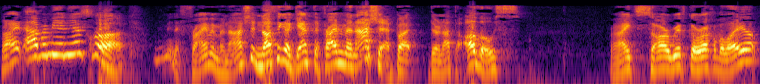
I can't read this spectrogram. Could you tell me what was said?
Right? Avram and Yitzchak. What do you mean, Ephraim and Menashe? Nothing against Ephraim and Menashe, but they're not the Avos. Right? Sar, Rivka, Rachav.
